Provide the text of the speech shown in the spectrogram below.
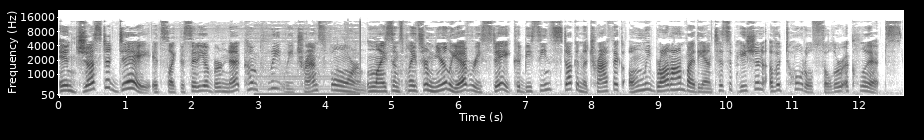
In just a day, it's like the city of Burnet completely transformed. License plates from nearly every state could be seen stuck in the traffic only brought on by the anticipation of a total solar eclipse.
